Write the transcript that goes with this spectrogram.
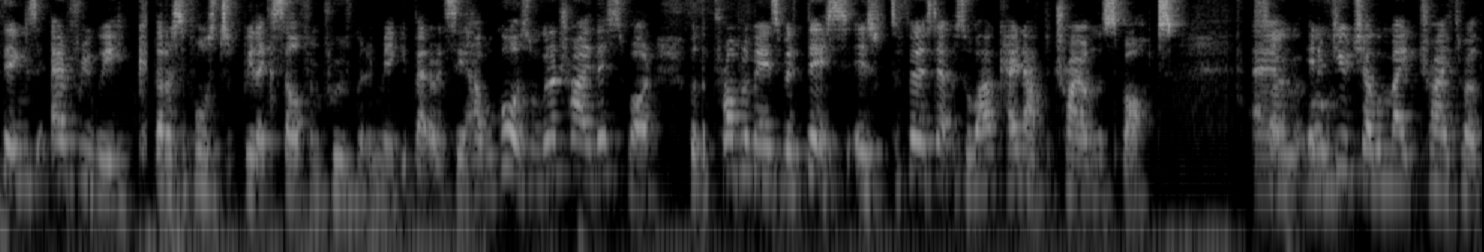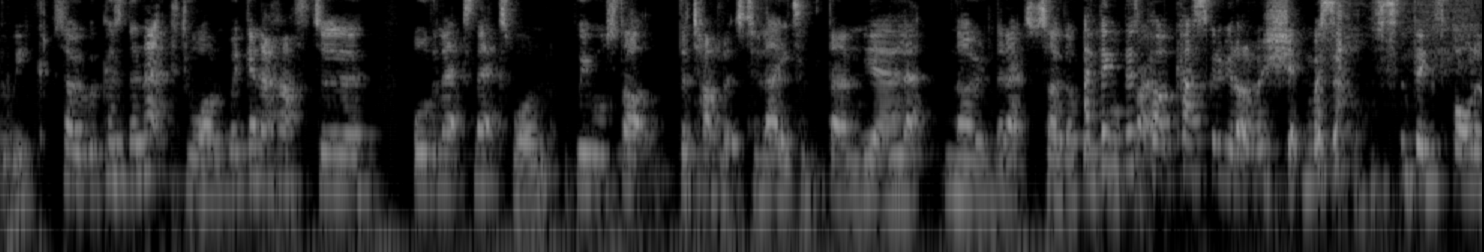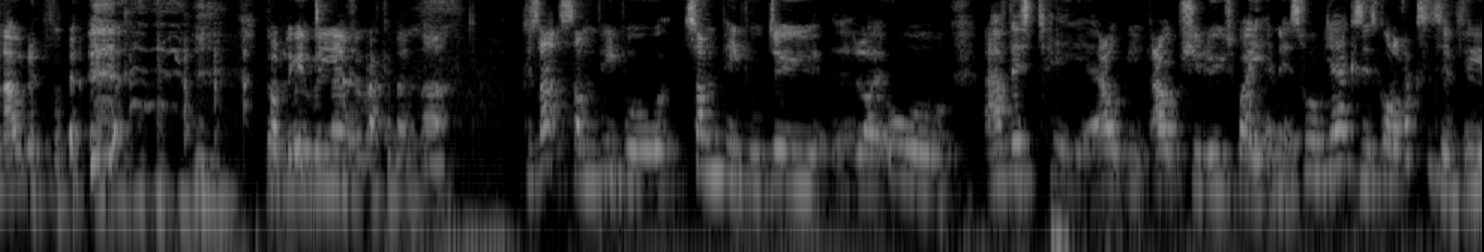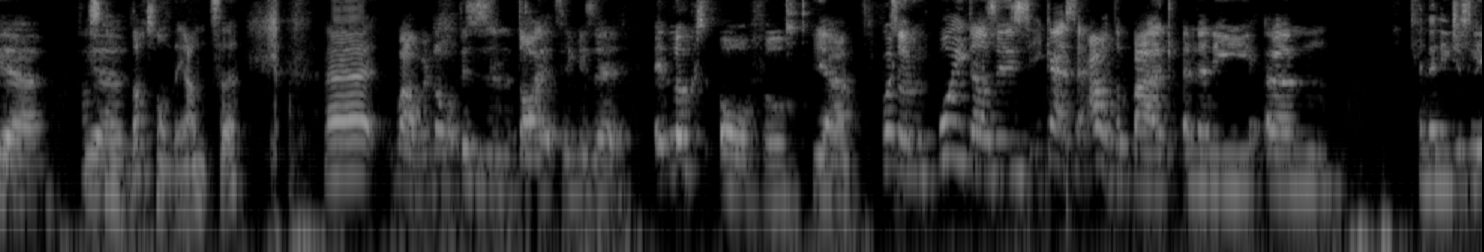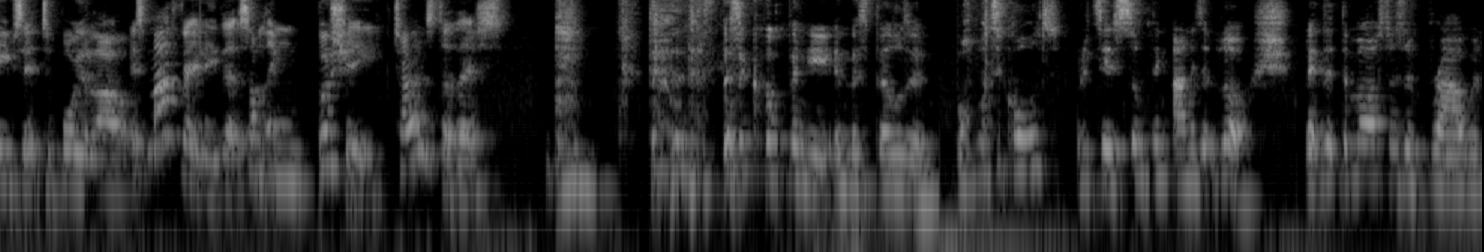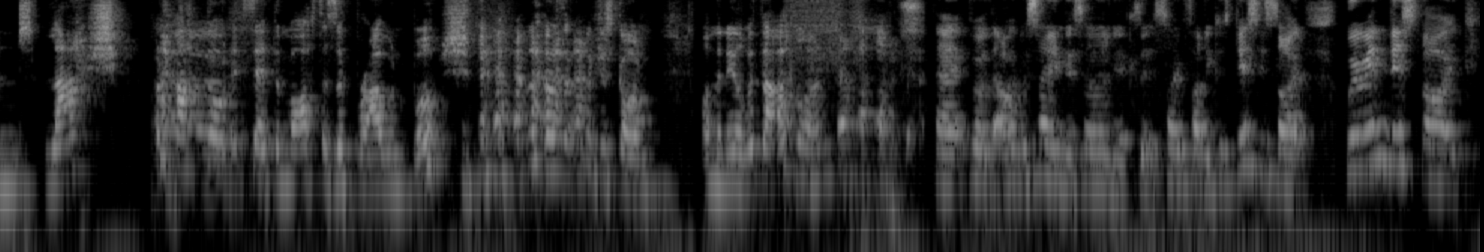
things every week that are supposed to be like self improvement and make you better and see how it goes. So we're going to try this one, but the problem is with this is the first episode. I kind of have to try on the spot. Um, So in the future, we might try throughout the week. So, because the next one, we're going to have to, or the next next one, we will start the tablets today to then Yeah. let know the next. So there'll be I think this prep. podcast is going to be a lot of us shitting ourselves and things falling out of it. Probably we would demon. never recommend that. Because that's some people. Some people do like, oh, have this tea. It help you, helps you lose weight, and it's well, yeah, because it's got laxatives in it. yeah. That's, yeah. not, that's not the answer. Uh, well, we're not. This isn't a diet thing, is it? It looks awful. Yeah. But- so what he does is he gets it out of the bag and then he um and then he just leaves it to boil out. It's mad really that something bushy turns to this. there's, there's a company in this building. What, what's it called? But it says something, and is it Lush? Like the, the Masters of Brow and Lash. But I Oh. thought it said the Masters of Brow and Bush. and I was like, we've just gone on the nail with that one. Uh, but I was saying this earlier because it's so funny because this is like we're in this like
